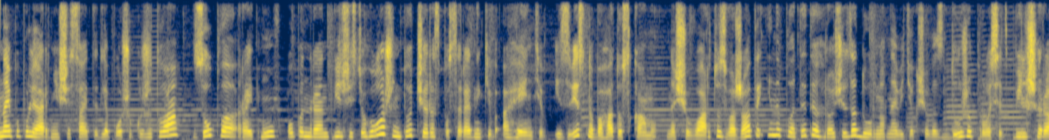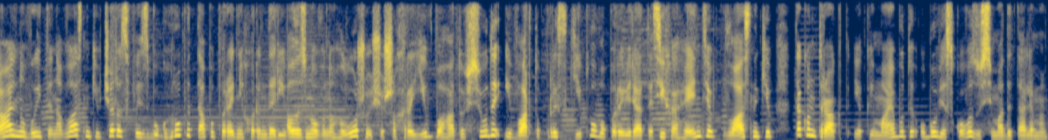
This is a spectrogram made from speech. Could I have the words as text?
Найпопулярніші сайти для пошуку житла Zoopla, Rightmove, OpenRent. Більшість оголошень тут через посередників агентів. І, звісно, багато скаму, на що варто зважати і не платити гроші задурно, навіть якщо вас дуже просять. Більш реально вийти на власників через Facebook групи та попередніх орендарів. Але знову наголошую, що шахраїв багато всюди, і варто прискіпливо перевіряти всіх агентів, власників та контракт, який має бути обов'язково з усіма деталями.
